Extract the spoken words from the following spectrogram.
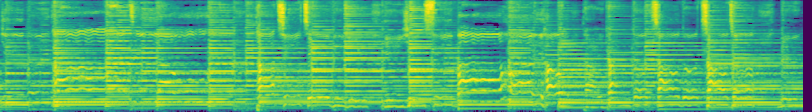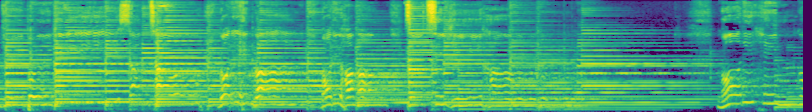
然被他占有。他似这雨，仍然是不开口，提琴多吵多吵着，明与背的深秋，我的牵挂，我的渴望。自以后，我的牵挂，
